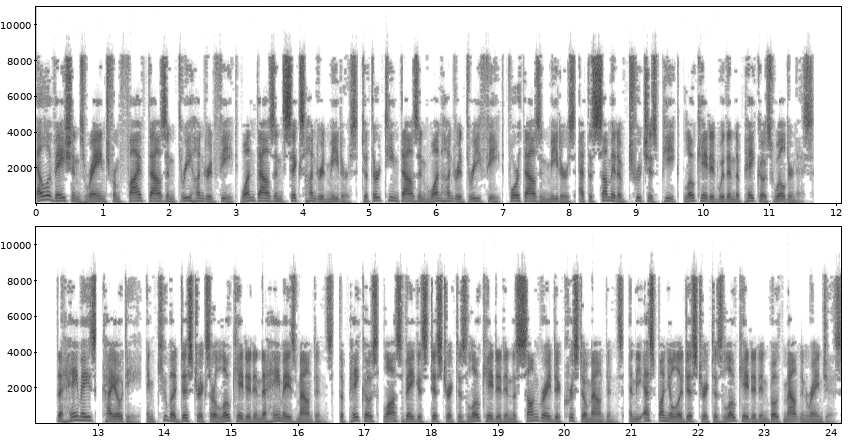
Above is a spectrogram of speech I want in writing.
Elevations range from 5,300 feet (1,600 meters) to 13,103 feet (4,000 meters) at the summit of Truchas Peak, located within the Pecos Wilderness. The Jemez, Coyote, and Cuba districts are located in the Jemez Mountains, the Pecos, Las Vegas district is located in the Sangre de Cristo Mountains, and the Española district is located in both mountain ranges.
